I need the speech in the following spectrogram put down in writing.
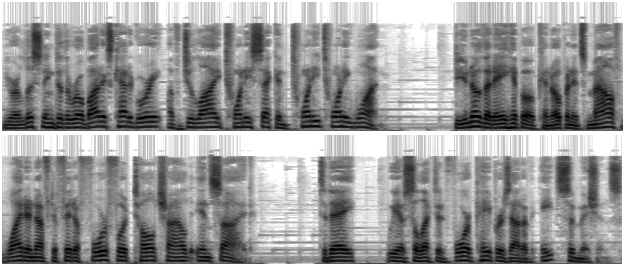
You are listening to the robotics category of July 22, 2021. Do you know that a hippo can open its mouth wide enough to fit a 4 foot tall child inside? Today, we have selected four papers out of eight submissions.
